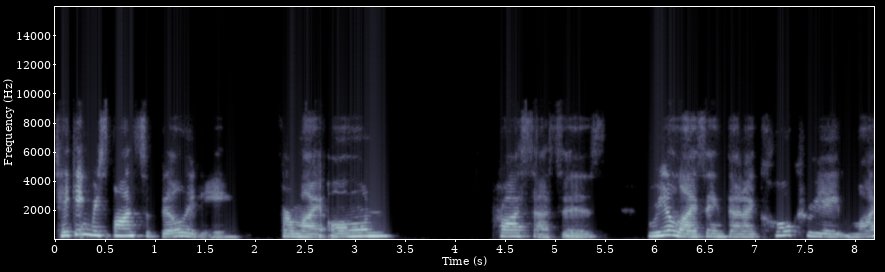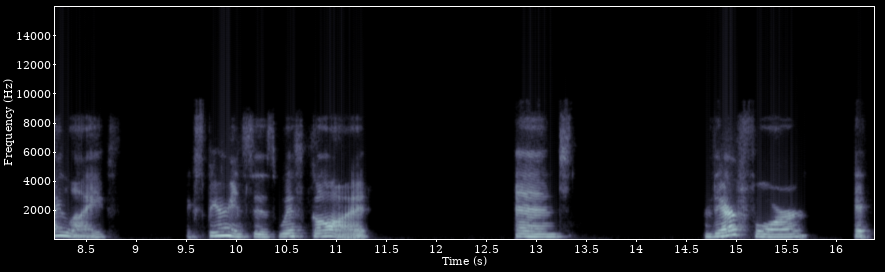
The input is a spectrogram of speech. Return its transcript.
Taking responsibility for my own processes, realizing that I co create my life experiences with God. And therefore, it,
